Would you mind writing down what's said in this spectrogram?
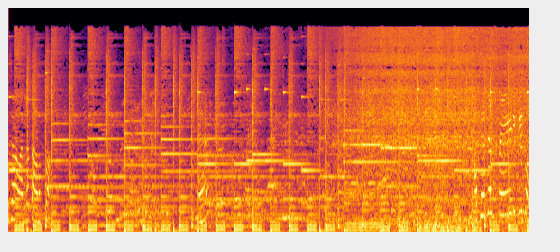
അച്ചാച്ചാ നല്ല തണുപ്പാ. അച്ചാച്ച പേടിക്കുന്നു.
